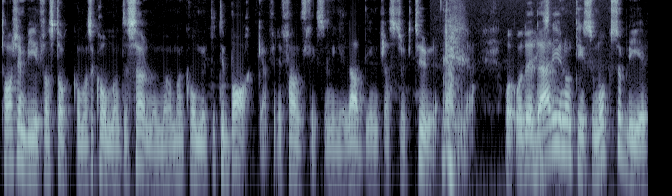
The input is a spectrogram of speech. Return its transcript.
tar sin bil från Stockholm och så kommer man till Sörmland men man kommer inte tillbaka för det fanns liksom ingen laddinfrastruktur ännu. Och, och det där är ju någonting som också blir,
